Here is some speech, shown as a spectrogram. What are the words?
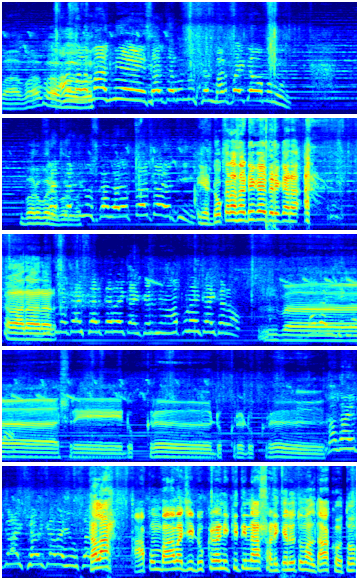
बाबा आम्हाला बाबा. मागणी आहे सरकारनं नुकसान भरपाई द्यावा म्हणून. बरोबर आहे शेतकऱ्याची बरोबर. नुकसान झालं येते हे डोकरासाठी काहीतरी करा. अरे अरे अरे. आपलं काय सरकार आहे काय करणं आपण काय करावं? बस रे डुकर डुकर डुकर. बघा हे काय खेळ केला चला आपण बाबाची डुकरांनी किती नासाडी केली तुम्हाला दाखवतो.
